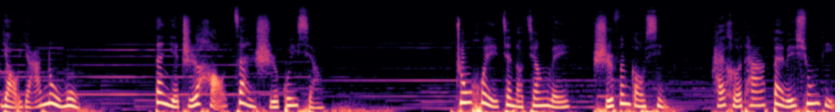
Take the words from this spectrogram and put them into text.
咬牙怒目，但也只好暂时归降。钟会见到姜维，十分高兴，还和他拜为兄弟。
